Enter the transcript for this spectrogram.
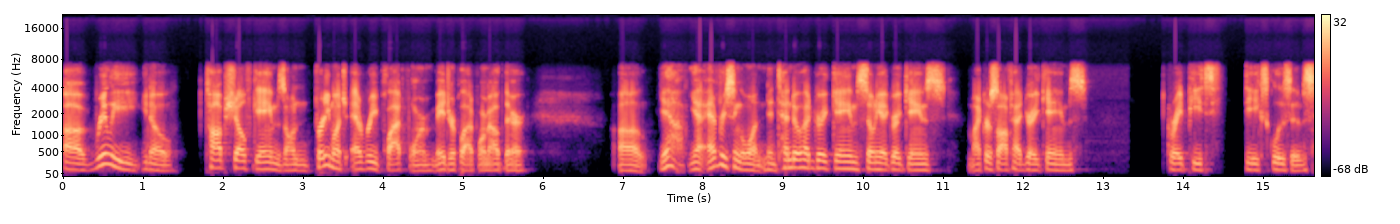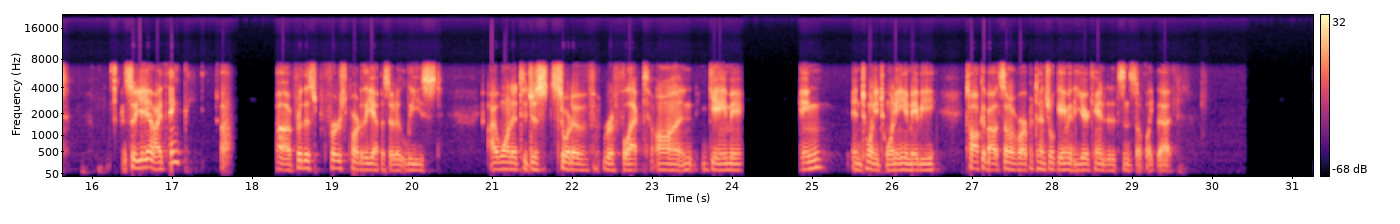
uh really you know top shelf games on pretty much every platform major platform out there. Uh yeah yeah every single one. Nintendo had great games sony had great games microsoft had great games great pc exclusives. So yeah i think uh, for this first part of the episode at least i wanted to just sort of reflect on gaming in 2020 and maybe talk about some of our potential game of the year candidates and stuff like that.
